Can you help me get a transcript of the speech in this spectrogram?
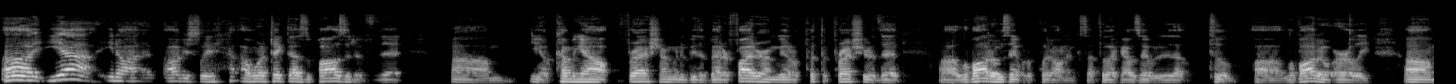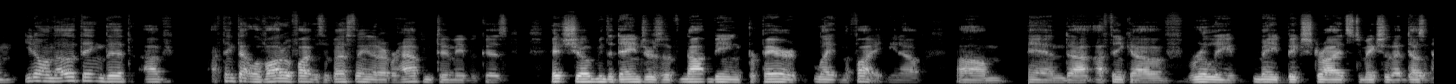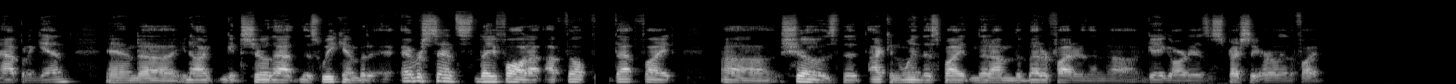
Uh yeah you know I, obviously i want to take that as a positive that um you know coming out fresh i'm going to be the better fighter. I'm going to put the pressure that uh, Lovato was able to put on him because I feel like I was able to do that to uh, Lovato early. Um, you know, and the other thing that I've I think that Lovato fight was the best thing that ever happened to me because it showed me the dangers of not being prepared late in the fight. You know, um, and uh, I think I've really made big strides to make sure that doesn't happen again. And uh, you know, I get to show that this weekend. But ever since they fought, I, I felt that, that fight uh, shows that I can win this fight and that I'm the better fighter than uh, Gegard is, especially early in the fight.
